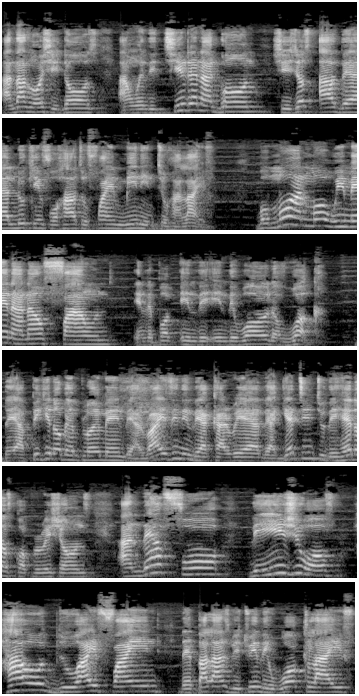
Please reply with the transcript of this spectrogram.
and that's what she does. And when the children are gone, she's just out there looking for how to find meaning to her life. But more and more women are now found in the in the in the world of work. They are picking up employment, they are rising in their career, they are getting to the head of corporations, and therefore the issue of how do I find the balance between the work life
